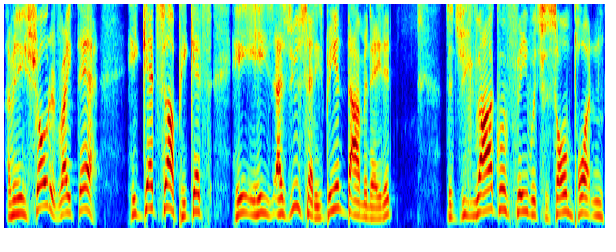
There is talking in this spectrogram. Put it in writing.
I mean, he showed it right there. He gets up. He gets he he's as you said. He's being dominated the geography, which is so important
